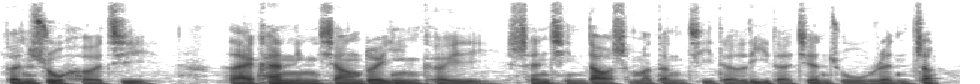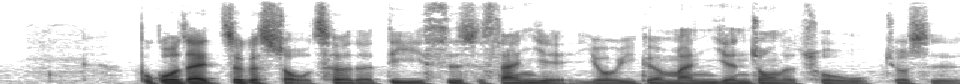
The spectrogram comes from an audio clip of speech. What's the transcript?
分数合计来看，您相对应可以申请到什么等级的立的建筑物认证。不过，在这个手册的第四十三页有一个蛮严重的错误，就是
